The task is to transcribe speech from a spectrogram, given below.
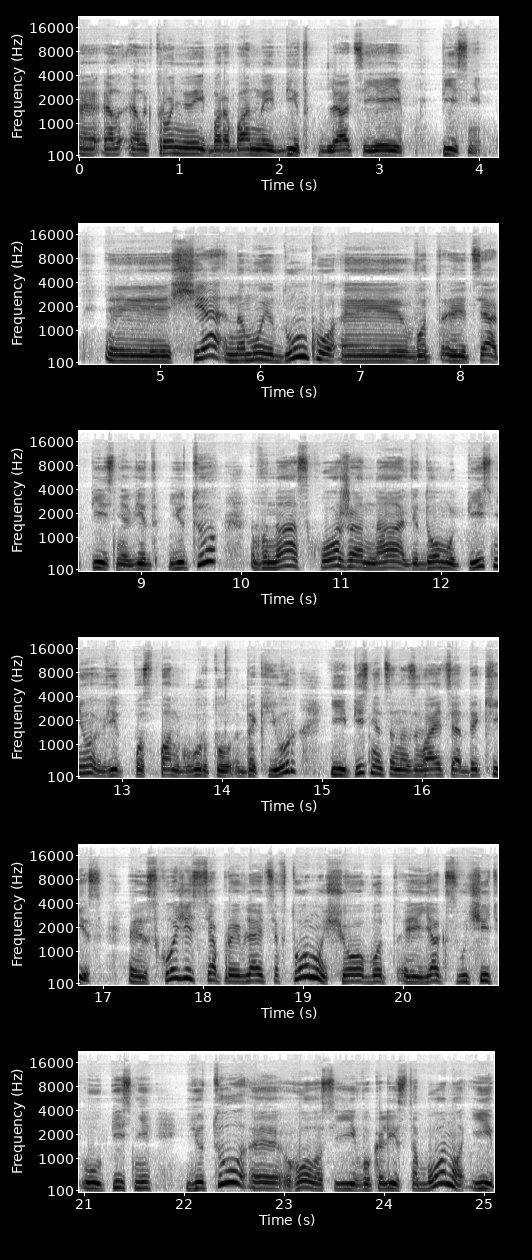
е, електронний барабанний біт для цієї пісні. Е, ще, на мою думку, е, от е, ця пісня від U2, вона схожа на відому пісню від постпанк гурту The Cure, і пісня ця називається The Kiss. Схожість ця проявляється в тому, що от як звучить у пісні U2 е, голос її вокаліста Боно, і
